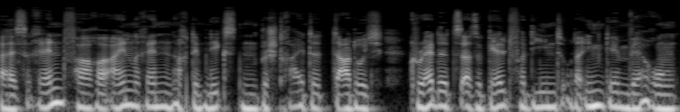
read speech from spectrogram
als Rennfahrer ein Rennen nach dem nächsten bestreitet, dadurch Credits, also Geld verdient oder Ingame-Währung,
